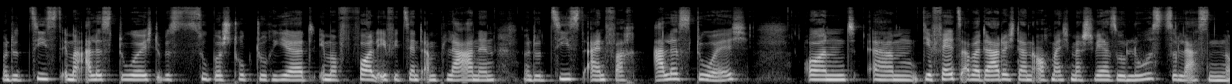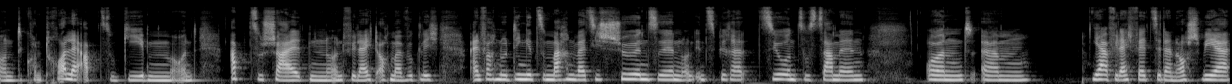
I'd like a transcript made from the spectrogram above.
und du ziehst immer alles durch, du bist super strukturiert, immer voll effizient am Planen und du ziehst einfach alles durch. Und ähm, dir fällt es aber dadurch dann auch manchmal schwer, so loszulassen und Kontrolle abzugeben und abzuschalten und vielleicht auch mal wirklich einfach nur Dinge zu machen, weil sie schön sind und Inspiration zu sammeln. Und ähm, ja, vielleicht fällt es dir dann auch schwer,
